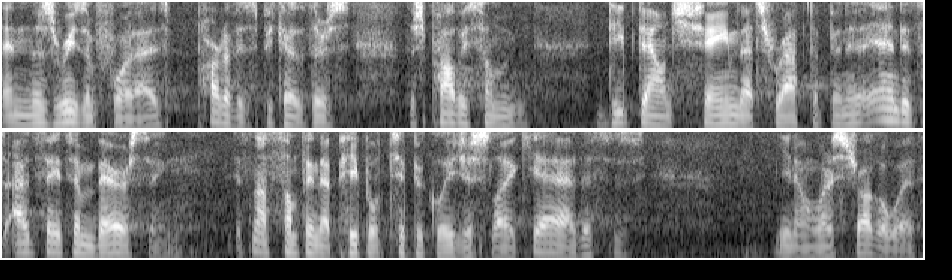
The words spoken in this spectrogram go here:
and there's a reason for that. It's part of it's because there's there's probably some deep down shame that's wrapped up in it. And it's, I'd say it's embarrassing. It's not something that people typically just like, yeah, this is, you know, what I struggle with.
